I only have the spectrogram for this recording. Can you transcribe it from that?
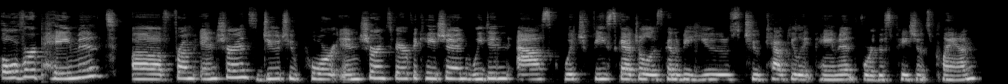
overpayment uh, from insurance due to poor insurance verification. We didn't ask which fee schedule is going to be used to calculate payment for this patient's plan.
